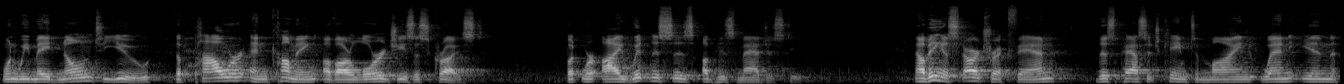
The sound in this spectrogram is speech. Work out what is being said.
when we made known to you the power and coming of our Lord Jesus Christ, but were eyewitnesses of his majesty. Now, being a Star Trek fan, this passage came to mind when in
